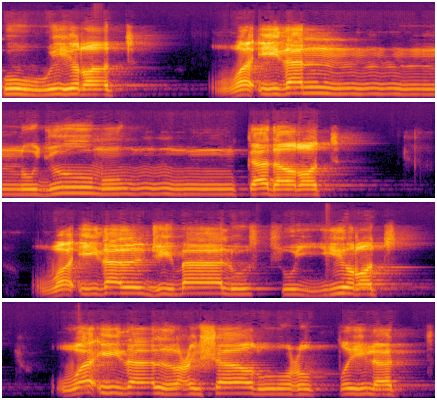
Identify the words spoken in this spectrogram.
كورت وإذا النجوم انكدرت وإذا الجبال سيرت وإذا العشار عطلت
